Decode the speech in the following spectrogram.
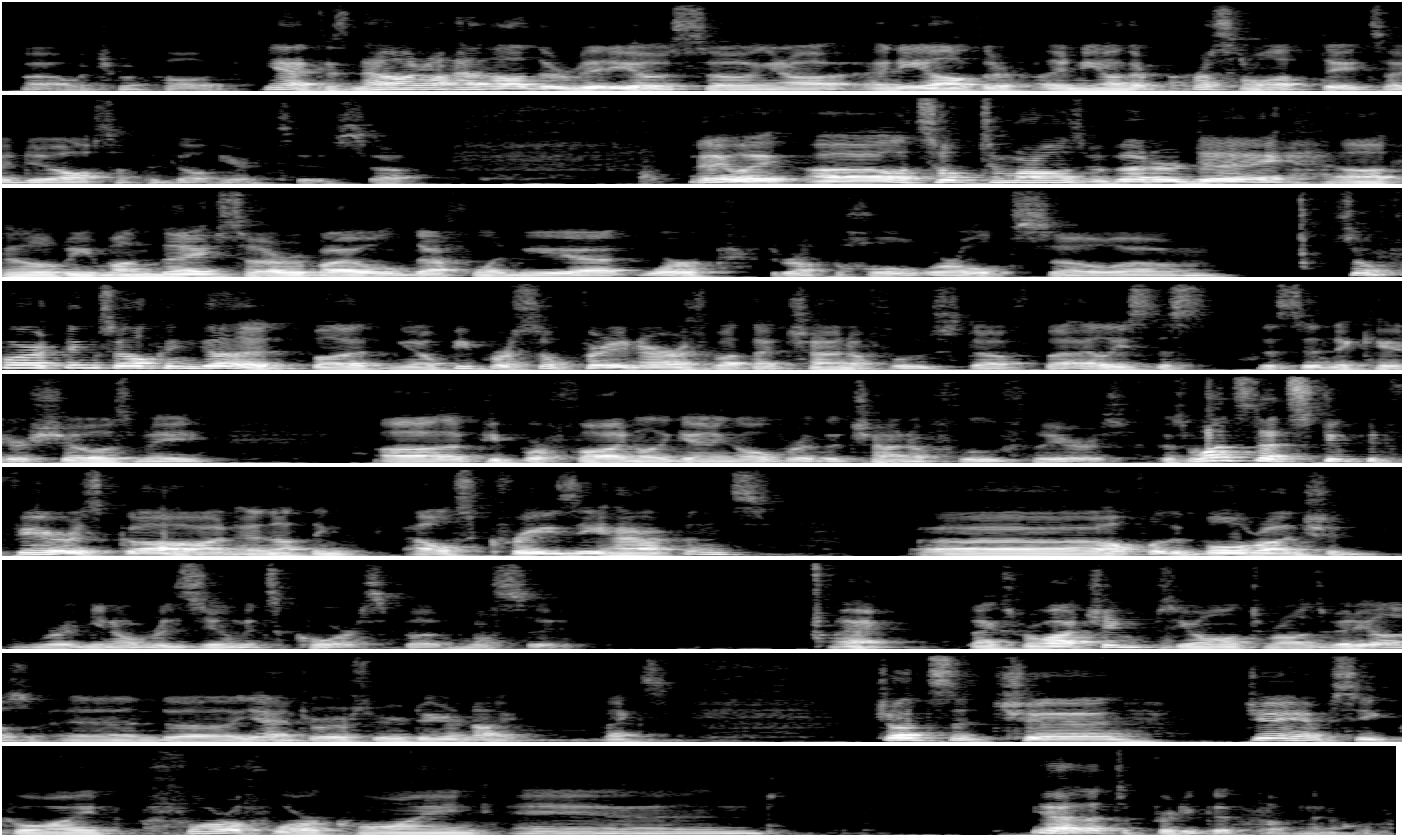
uh, what you call it? Yeah, because now I don't have other videos. So you know, any other any other personal updates I do also have to go here too. So. Anyway, uh, let's hope tomorrow's a better day because uh, it'll be Monday, so everybody will definitely be at work throughout the whole world. So, um, so far things are looking good, but you know people are still pretty nervous about that China flu stuff. But at least this this indicator shows me uh, that people are finally getting over the China flu fears. Because once that stupid fear is gone and nothing else crazy happens, uh, hopefully the bull run should you know resume its course. But we'll see. All right. Thanks for watching. See you all in tomorrow's videos. And uh, yeah, enjoy the rest of your day or night. Thanks. Junson Chan, JMC coin, 404 coin, and yeah, that's a pretty good thumbnail.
